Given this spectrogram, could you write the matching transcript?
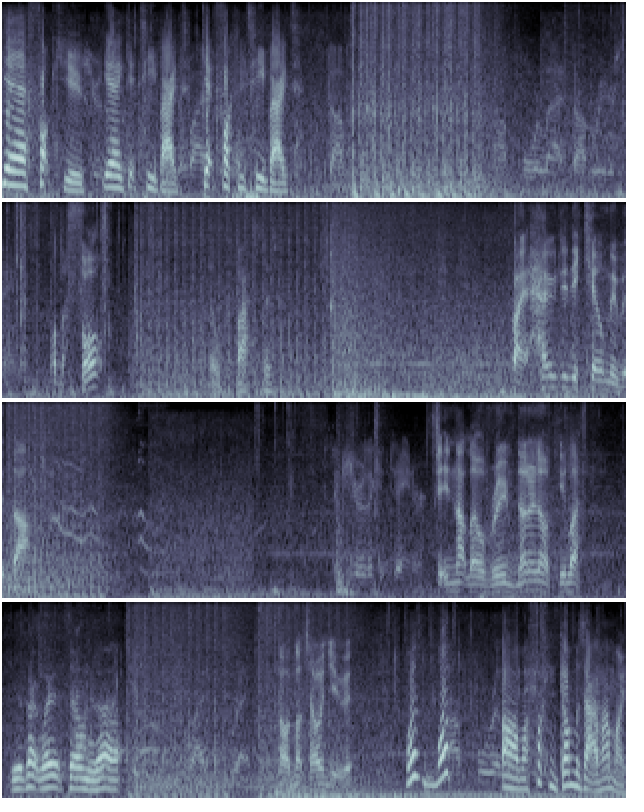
Yeah, fuck you. Yeah, get teabagged. Get fucking teabagged. Stop. Op 4 last operator standing. What? Little bastard. Right, how did he kill me with that? Secure the container. In that little room? No, no, no, to your left. You're about late to tell me that. Neutralize the threat. No, I'm not telling you it. What? What? Oh, my fucking gun was out of ammo.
